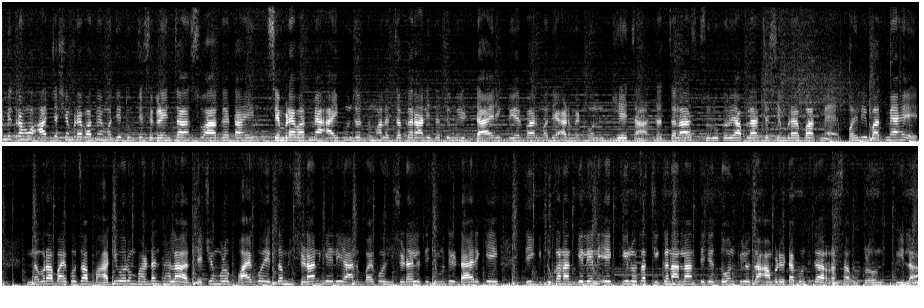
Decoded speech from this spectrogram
मित्रांनो आजच्या शेंबड्या बातम्यामध्ये तुमच्या सगळ्यांचा स्वागत आहे. शेंबड्या बातम्या ऐकून जर तुम्हाला चक्कर आली तर तुम्ही डायरेक्ट बिअर बारमध्ये ऍडमिट होऊन घ्यायचा. तर चला सुरू करूया आपल्या आजच्या शेंबड्या बातम्या. पहिली बातमी आहे नवरा बायकोचा भाजीवरून भांडण झाला. त्याच्यामुळं बायको एकदम हिसडान गेली आणि बायको हिसडायला त्याच्यामुळे ती डायरेक्ट ती दुकानात गेली आणि एक किलोचा चिकन आणला आणि त्याचे दोन किलोचा आंबडे टाकून तिचा रसा उकळून पिला.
